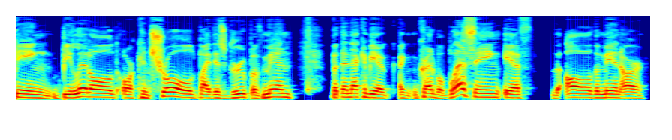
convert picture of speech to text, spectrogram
being belittled or controlled by this group of men. But then that can be an incredible blessing if all the men are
